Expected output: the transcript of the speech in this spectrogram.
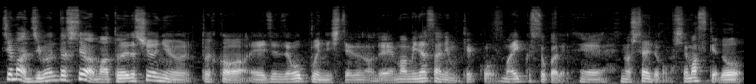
一応まあ自分としてはまあトレード収入とかは、え全然オープンにしてるので、まあ皆さんにも結構、まあ X とかで、え載したりとかもしてますけど、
